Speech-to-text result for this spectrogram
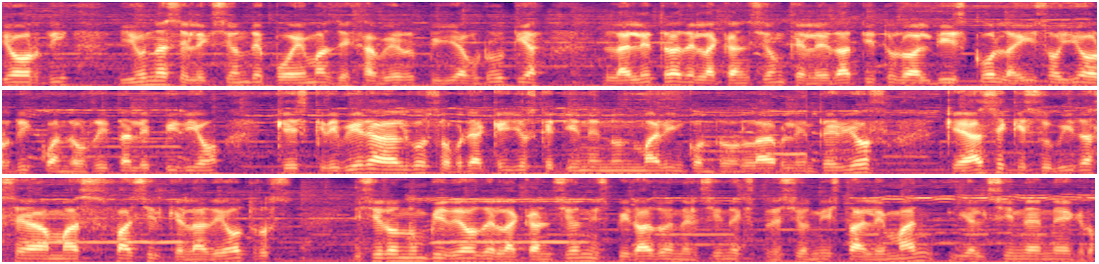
Jordi y una selección de poemas de Javier Villaurrutia. La letra de la canción que le da título al disco la hizo Jordi cuando Rita le pidió que escribiera algo sobre aquellos que tienen un mar incontrolable interior que hace que su vida sea más fácil que la de otros. Hicieron un video de la canción inspirado en el cine expresionista alemán y el cine negro.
